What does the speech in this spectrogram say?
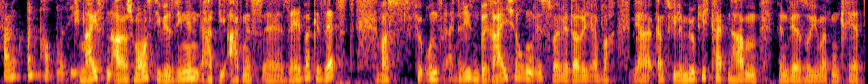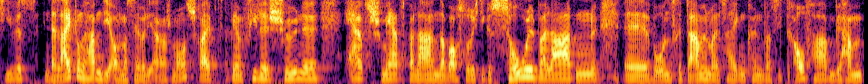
Funk und Popmusik. Die meisten Arrangements, die wir singen, hat die Agnes äh, selber gesetzt, was für uns eine Riesenbereicherung ist, weil wir dadurch einfach ja, ganz viele Möglichkeiten haben, wenn wir so jemanden Kreatives in der Leitung haben, die auch noch selber die Arrangements schreibt. Wir haben viele schöne Herzschmerzballaden, aber auch so richtige Soul-Balladen, äh, wo unsere Damen mal zeigen können, was sie drauf haben. Wir haben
